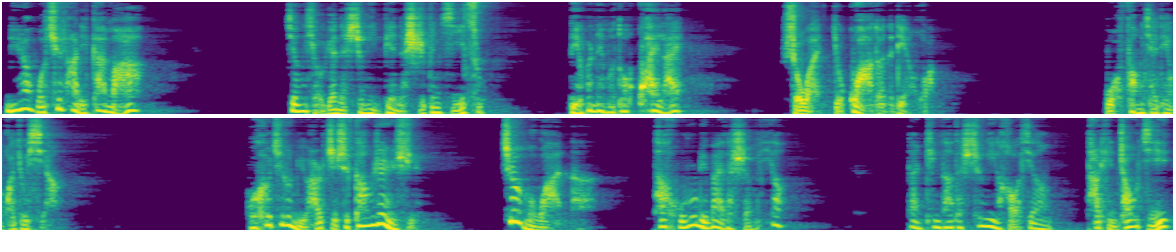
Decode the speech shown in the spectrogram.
你让我去那里干嘛？江小渊的声音变得十分急促，“别问那么多，快来！”说完就挂断了电话。我放下电话就想：我和这个女孩只是刚认识，这么晚了，她葫芦里卖的什么药？但听她的声音，好像她挺着急。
